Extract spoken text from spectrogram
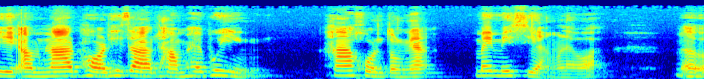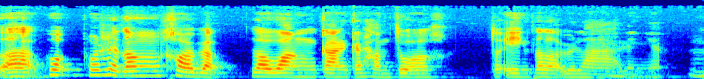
มีอำนาจพอที่จะทำให้ผู้หญิงห้าคนตรงเนี้ย ไม่มีเสียงแล้วอะแบบว่าพวกพวกเธอต้องคอยแบบระวังการกระทำตัวตัวเองตลอดเวลาอะไรเงี้ยอื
